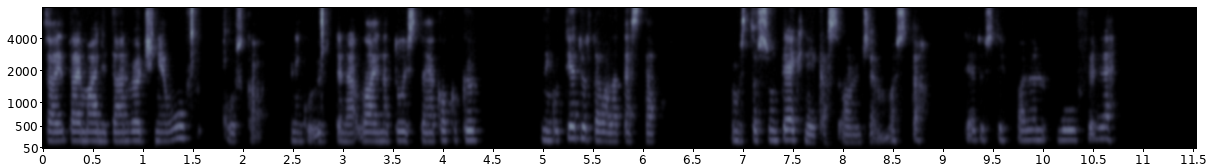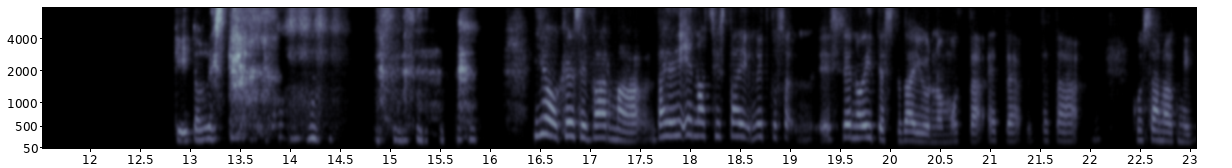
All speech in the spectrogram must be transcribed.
tai, tai mainitaan Virginia Woolf, koska niin kuin yhtenä lainatuista ja koko kyllä niin kuin tietyllä tavalla tästä, tuossa sun tekniikassa on semmoista tietysti paljon Woolfille kiitollista. Joo, kyllä se varmaan, tai en ole siis taj, nyt kun siis en ole itse tajunnut, mutta että, tätä, kun sanot, niin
